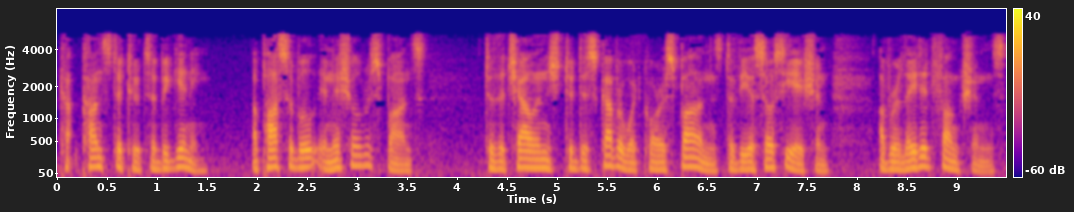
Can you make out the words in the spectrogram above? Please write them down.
co- constitutes a beginning, a possible initial response to the challenge to discover what corresponds to the association of related functions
